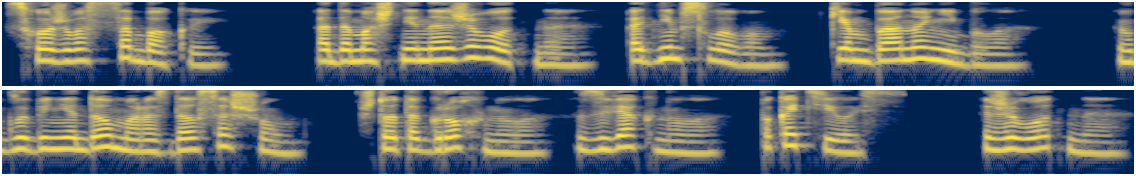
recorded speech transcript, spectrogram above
схожего с собакой. А домашнее животное, одним словом, кем бы оно ни было. В глубине дома раздался шум. Что-то грохнуло, звякнуло, покатилось. Животное,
